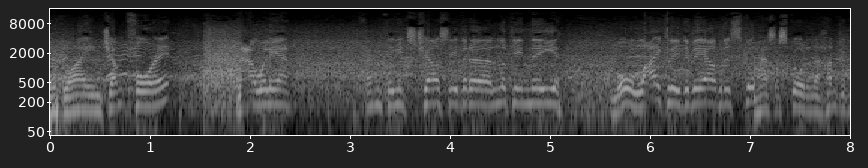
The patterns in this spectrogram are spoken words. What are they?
Higuain jumped for it. Now Willian. If anything, it's Chelsea that are looking the more likely to be able to score. Hasn't scored in 115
